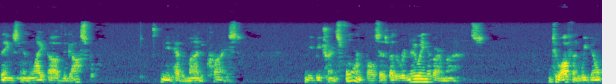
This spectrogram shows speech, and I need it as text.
things in light of the gospel. We need to have the mind of Christ. We need to be transformed, Paul says, by the renewing of our minds too often we don't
